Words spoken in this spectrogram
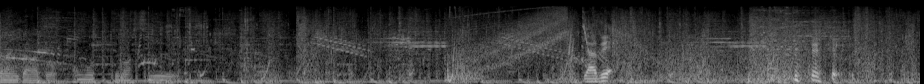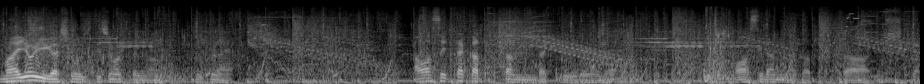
ゃないかなと思ってます。やべ 迷いが生じてしまった今。よくない。合わせたかったんだけれども。合わせらんなかった。よし。か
